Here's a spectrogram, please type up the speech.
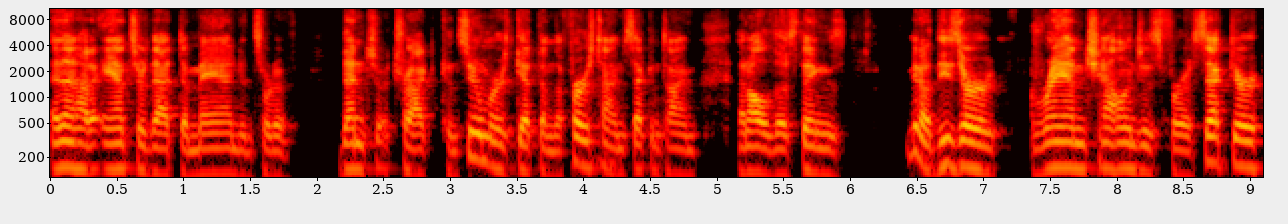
and then how to answer that demand and sort of then to attract consumers, get them the first time, second time, and all those things. You know, these are grand challenges for a sector.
